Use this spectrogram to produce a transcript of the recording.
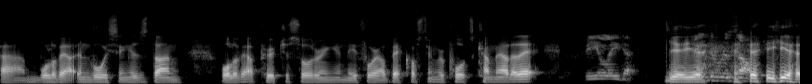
um, all of our invoicing is done, all of our purchase ordering, and therefore our back costing reports come out of that. Be a leader. Yeah, yeah. Be the result. yeah.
